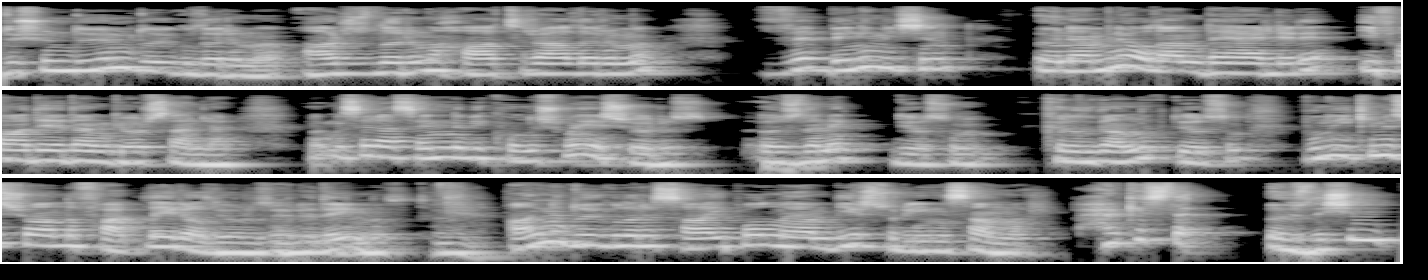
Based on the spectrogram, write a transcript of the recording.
düşündüğüm duygularımı, arzularımı, hatıralarımı ve benim için önemli olan değerleri ifade eden görseller. Bak mesela seninle bir konuşma yaşıyoruz. Özlemek diyorsun, kırılganlık diyorsun. Bunu ikimiz şu anda farklı ele alıyoruz öyle değil mi? Tabii. Aynı duygulara sahip olmayan bir sürü insan var. Herkesle özdeşim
